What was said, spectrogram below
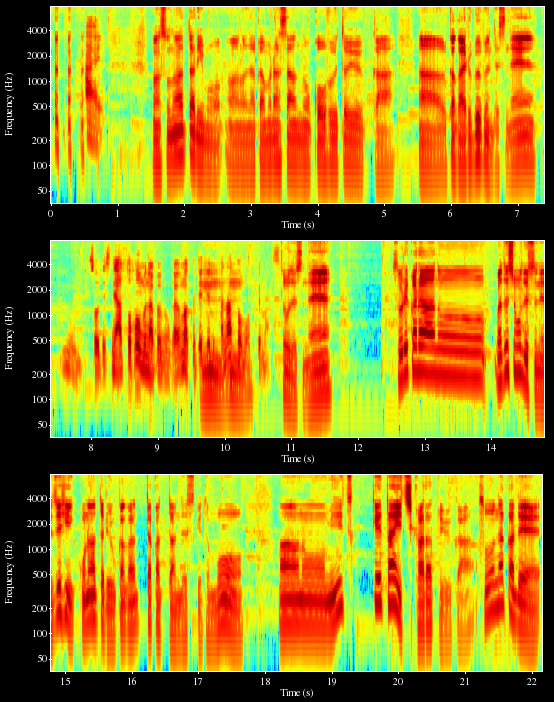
はいまあ、そのあたりもあの中村さんの興奮というかあ伺える部分ですね、うん。そうですね、アットホームな部分がうまく出てるかなと思ってます。うんうん、そうですねそれからあの私もですねぜひこの辺り伺いたかったんですけどもあの身につけたい力というかその中で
